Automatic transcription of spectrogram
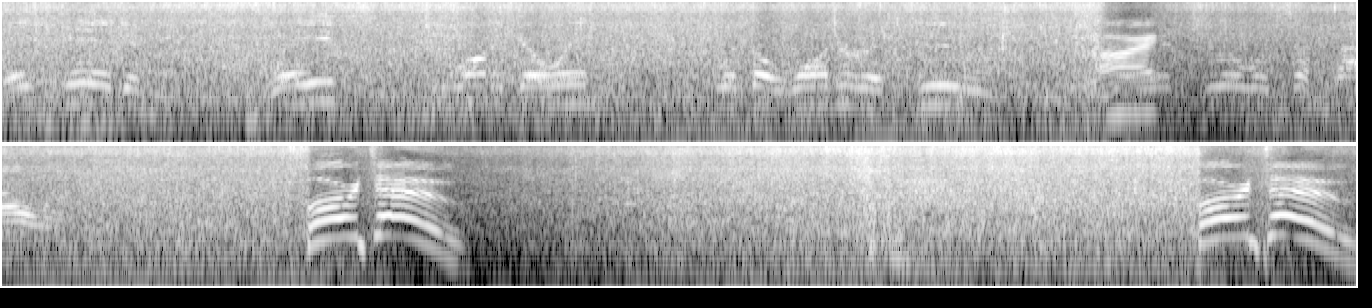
they dig and waves. You want to go in with a one or a two. All right. Go into it with some power. Forward two. Forward two.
